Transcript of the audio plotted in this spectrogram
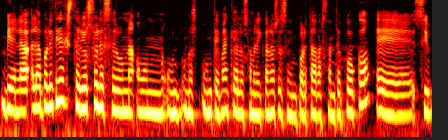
Bien, la, política exterior suele ser un, tema que a los americanos les importa bastante poco. Eh, si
